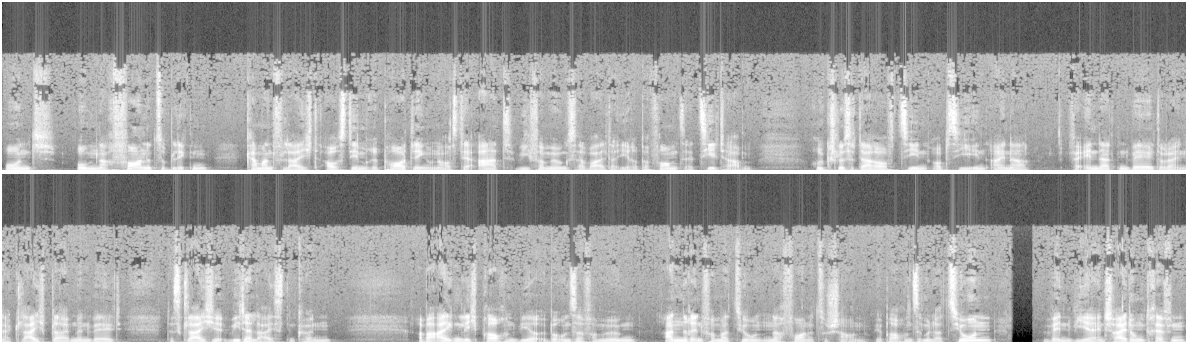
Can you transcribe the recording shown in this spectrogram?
und um nach vorne zu blicken, kann man vielleicht aus dem Reporting und aus der Art, wie Vermögensverwalter ihre Performance erzielt haben, Rückschlüsse darauf ziehen, ob sie in einer veränderten Welt oder in einer gleichbleibenden Welt das Gleiche wieder leisten können. Aber eigentlich brauchen wir über unser Vermögen andere Informationen, um nach vorne zu schauen. Wir brauchen Simulationen, wenn wir Entscheidungen treffen,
